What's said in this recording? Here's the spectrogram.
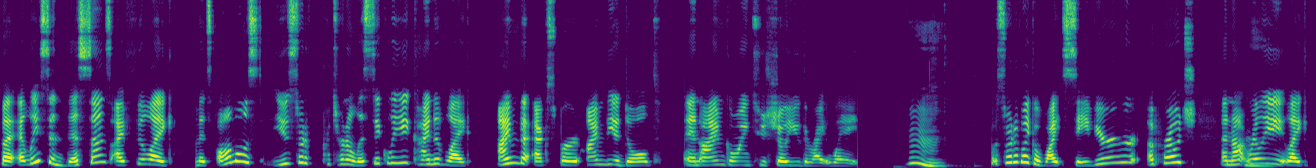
But at least in this sense, I feel like it's almost used sort of paternalistically, kind of like, I'm the expert, I'm the adult, and I'm going to show you the right way. Hmm. Sort of like a white savior approach, and not hmm. really like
